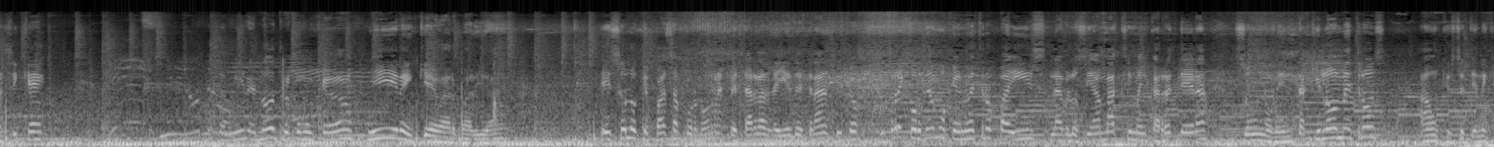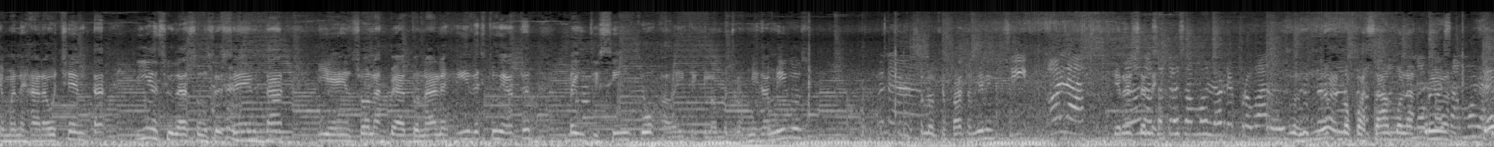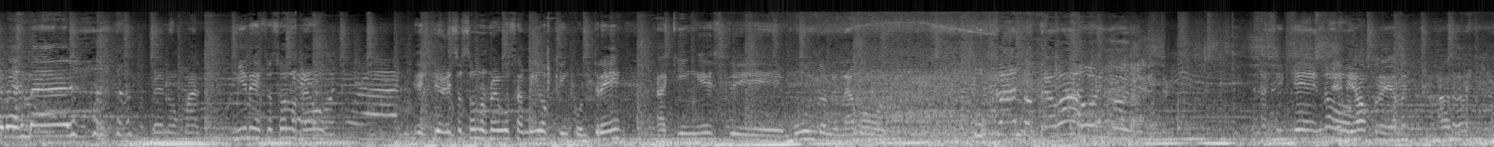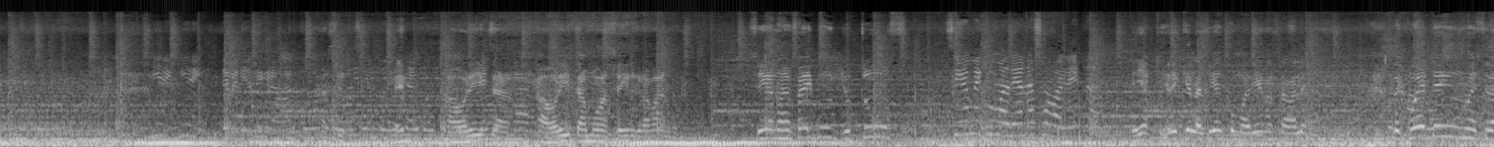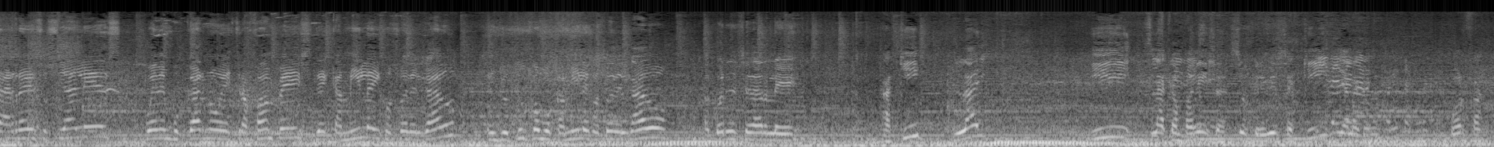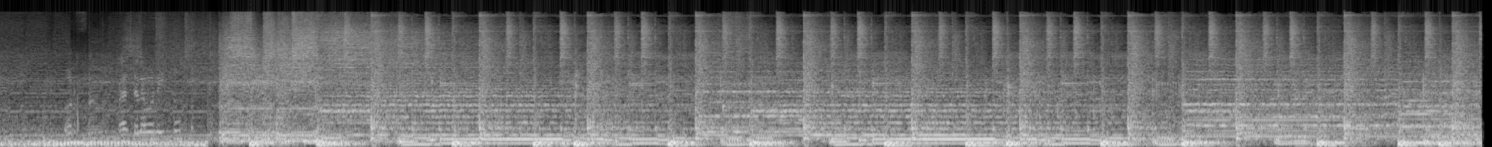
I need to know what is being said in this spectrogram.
Así que, miren el otro como quedó. Miren qué barbaridad. Eso es lo que pasa por no respetar las leyes de tránsito. Recordemos que en nuestro país la velocidad máxima en carretera son 90 kilómetros aunque usted tiene que manejar a 80 y en ciudad son 60 y en zonas peatonales y de estudiantes 25 a 20 kilómetros. Mis amigos, Hola. eso es lo que pasa. Miren, Sí, hola. ¿Quieren Todos ser- nosotros somos los reprobados. pues, no, nos pasamos las Nos pruebas. pasamos las ¡Qué pruebas. mal! Menos mal. Miren, estos son los nuevos. Este, estos son los nuevos amigos que encontré aquí en este mundo donde andamos buscando trabajo, señores. No. pero ya me... Miren, miren, deberían de grabar todo lo que haciendo Eh, Facebook. ahorita, ahorita vamos a seguir grabando. Síganos en Facebook, YouTube. Síganme como Adriana Zabaleta. Ella quiere que la sigan como Adriana Zabaleta. Recuerden nuestras redes sociales. Pueden buscar nuestra fanpage de Camila y Josué Delgado. En YouTube como Camila y Josué Delgado. Acuérdense darle aquí, like y la campanita. Suscribirse aquí Y y, a la campanita. Porfa, porfa. Pásela bonito.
